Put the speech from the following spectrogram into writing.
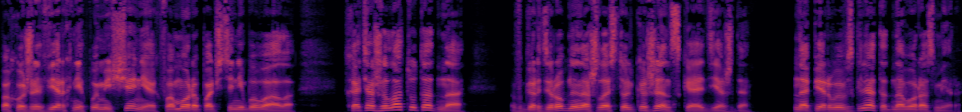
Похоже, в верхних помещениях Фомора почти не бывало, хотя жила тут одна, в гардеробной нашлась только женская одежда, на первый взгляд одного размера.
